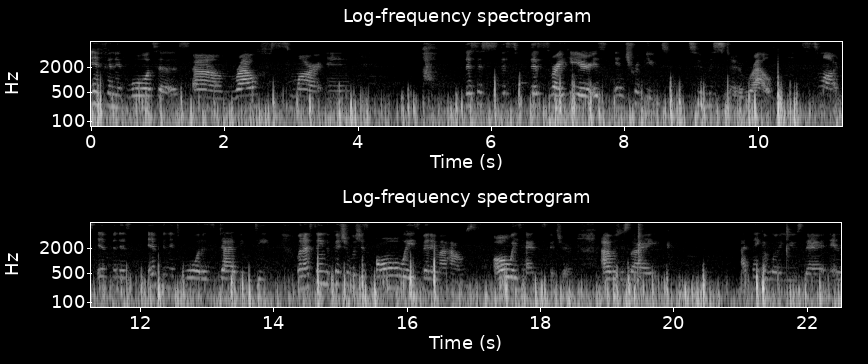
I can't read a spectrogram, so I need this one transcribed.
Infinite Waters, um, Ralph Smart, and this is this this right here is in tribute to Mr. Ralph Waters, diving deep. When I seen the picture, which has always been in my house, always had this picture, I was just like, I think I'm going to use that, and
